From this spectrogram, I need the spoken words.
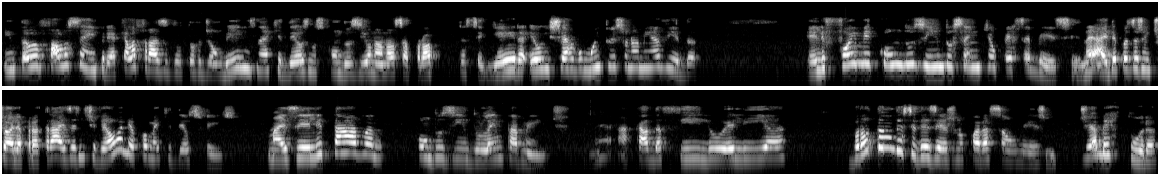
Então eu falo sempre, aquela frase do Dr. John Billings, né, que Deus nos conduziu na nossa própria cegueira, eu enxergo muito isso na minha vida. Ele foi me conduzindo sem que eu percebesse, né? Aí depois a gente olha para trás, a gente vê, olha como é que Deus fez. Mas ele estava conduzindo lentamente. Né? A cada filho ele ia brotando esse desejo no coração mesmo, de abertura.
